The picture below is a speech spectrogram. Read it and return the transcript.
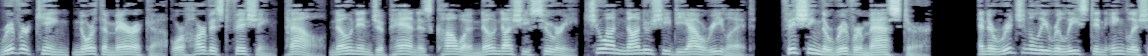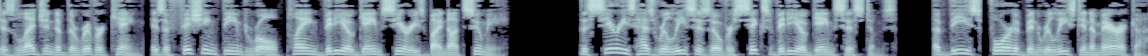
River King North America or harvest fishing PAL known in Japan as Kawa no Nushi Tsuri, Chuan Nanushi Diao Relit, Fishing the River Master, and originally released in English as Legend of the River King, is a fishing-themed role-playing video game series by Natsume. The series has releases over six video game systems. Of these, four have been released in America.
